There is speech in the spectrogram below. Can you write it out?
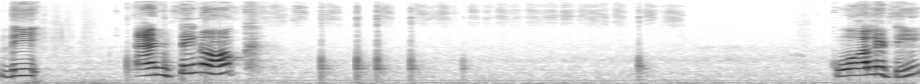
the antiknock quality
